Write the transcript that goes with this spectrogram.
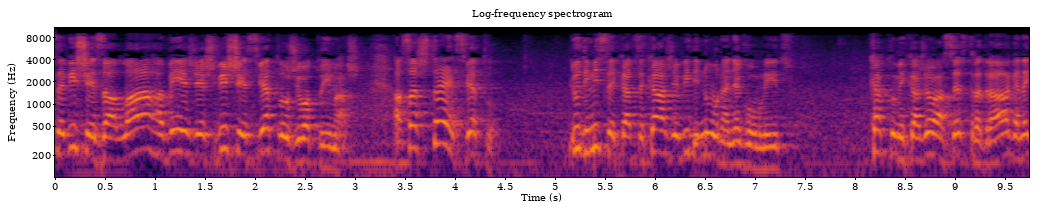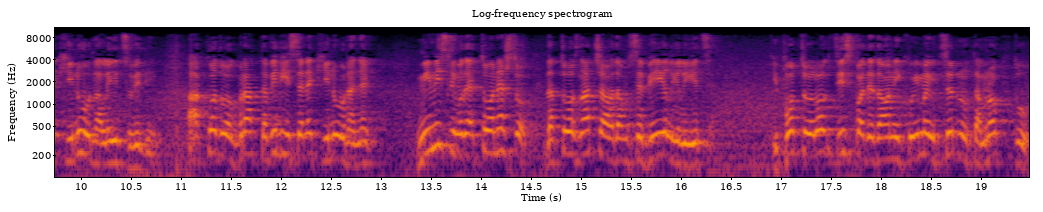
se više za Allaha vežeš, više svjetlo u životu imaš. A sad šta je svjetlo? Ljudi misle kad se kaže vidi nur na njegovom licu. Kako mi kaže ova sestra draga, neki nur na licu vidim. A kod ovog brata vidi se neki nur na njegovom. Mi mislimo da je to nešto, da to označava da mu se bijeli lice. I po toj logici ispade da oni koji imaju crnu tamnokutu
